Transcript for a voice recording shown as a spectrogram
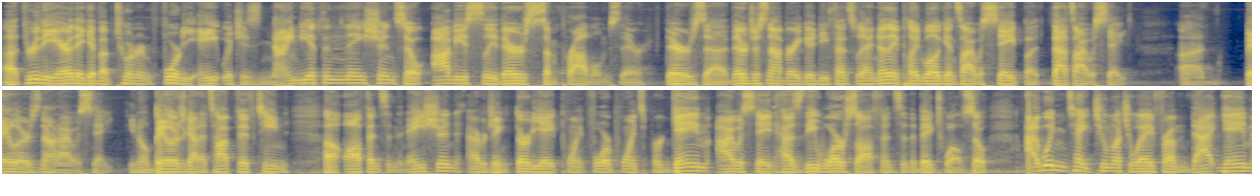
Uh, through the air, they give up 248, which is 90th in the nation. So obviously, there's some problems there. There's uh, they're just not very good defensively. I know they played well against Iowa State, but that's Iowa State. Uh, Baylor is not Iowa State. You know, Baylor's got a top 15 uh, offense in the nation, averaging 38.4 points per game. Iowa State has the worst offense in the Big 12. So I wouldn't take too much away from that game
